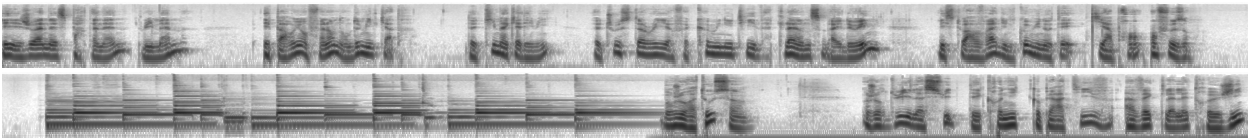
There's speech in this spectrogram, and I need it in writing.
et Johannes Partanen lui-même, est paru en Finlande en 2004. The Team Academy, The True Story of a Community That Learns by Doing, l'histoire vraie d'une communauté qui apprend en faisant. Bonjour à tous. Aujourd'hui, la suite des chroniques coopératives avec la lettre J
